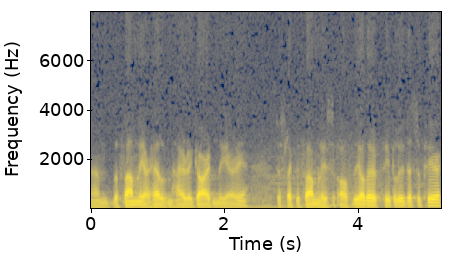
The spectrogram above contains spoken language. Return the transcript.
Um, the family are held in high regard in the area, just like the families of the other people who disappeared.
